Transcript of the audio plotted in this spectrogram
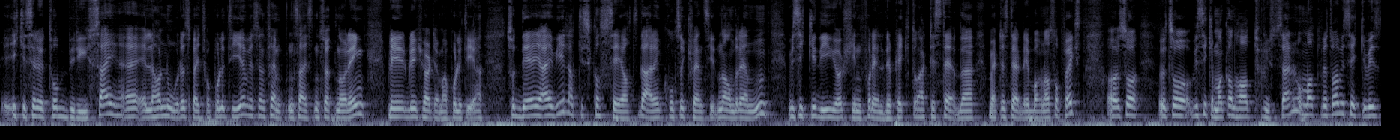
ikke ser ut til å bry seg eh, eller har noe respekt for politiet hvis en 15-16-17-åring blir, blir kjørt hjem av politiet. Så det jeg vil, at de skal se at det er en konsekvens i den andre enden hvis ikke de gjør sin foreldreplikt og er til stede, mer til stede i barnas oppvekst. Så, så hvis ikke man kan ha trusselen om at vet du hva, hvis ikke hvis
